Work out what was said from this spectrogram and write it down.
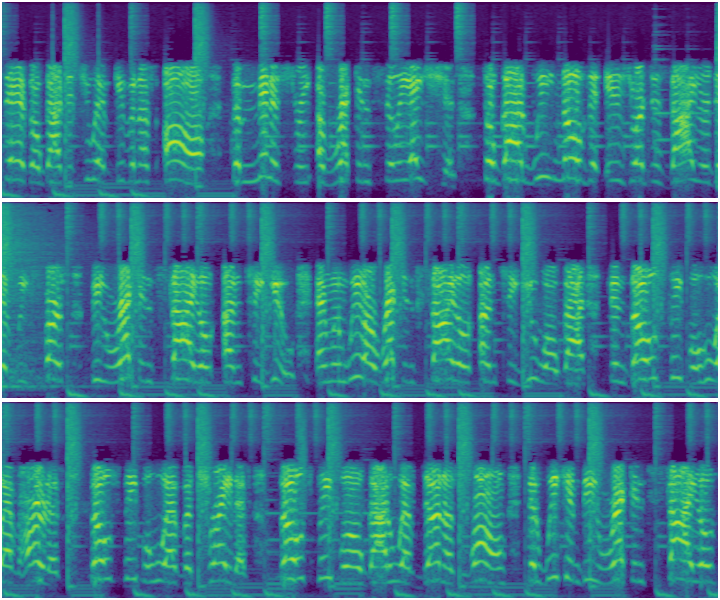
says, oh God, that you have given us all the ministry of reconciliation. God, we know that it is your desire that we first be reconciled unto you. And when we are reconciled unto you, oh God, then those people who have hurt us, those people who have betrayed us, those people, oh God, who have done us wrong, that we can be reconciled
